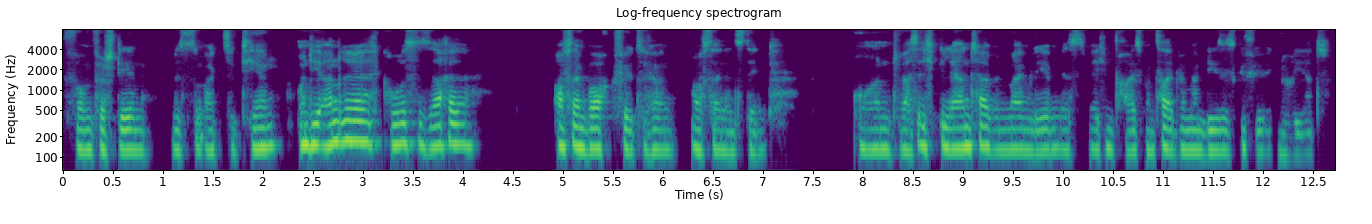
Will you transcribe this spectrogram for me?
vom Verstehen bis zum Akzeptieren. Und die andere große Sache, auf sein Bauchgefühl zu hören, auf seinen Instinkt. Und was ich gelernt habe in meinem Leben ist, welchen Preis man zahlt, wenn man dieses Gefühl ignoriert.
